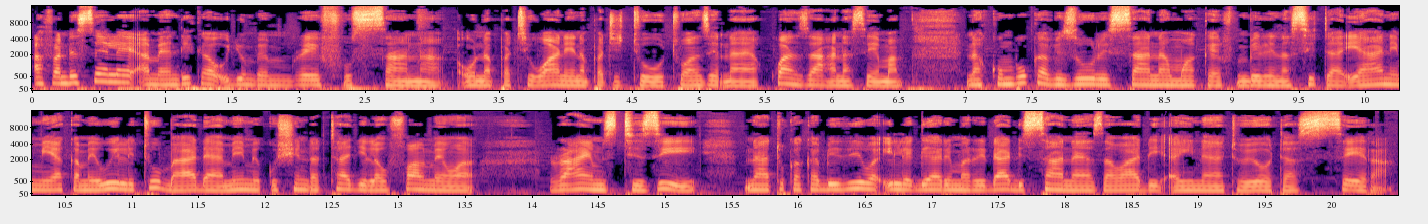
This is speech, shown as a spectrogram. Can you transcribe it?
Afande Sele ameandika ujumbe mrefu sana, una pati 1 na pati 2. Tuanze na ya kwanza, anasema nakumbuka vizuri sana mwaka elfu mbili na sita, yaani miaka miwili tu baada ya mimi kushinda taji la ufalme wa Rhymes TZ na tukakabidhiwa ile gari maridadi sana ya zawadi aina ya Toyota Sera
